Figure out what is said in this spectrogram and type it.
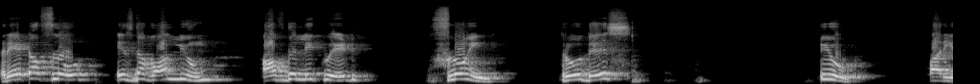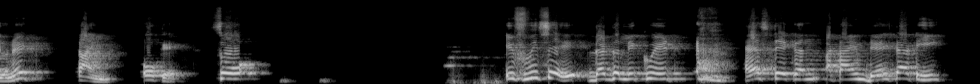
Rate of flow is the volume of the liquid flowing through this tube per unit time. Okay. So, if we say that the liquid has taken a time delta t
